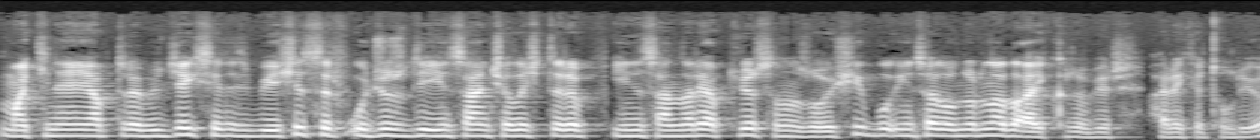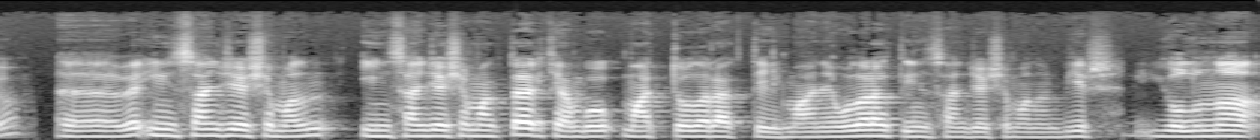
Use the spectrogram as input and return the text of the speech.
makineye yaptırabilecekseniz bir işi sırf ucuz diye insan çalıştırıp insanlara yaptırıyorsanız o işi bu insan onuruna da aykırı bir hareket oluyor. Ee, ve insanca yaşamanın, insanca yaşamak derken bu madde olarak değil manevi olarak da insanca yaşamanın bir yoluna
